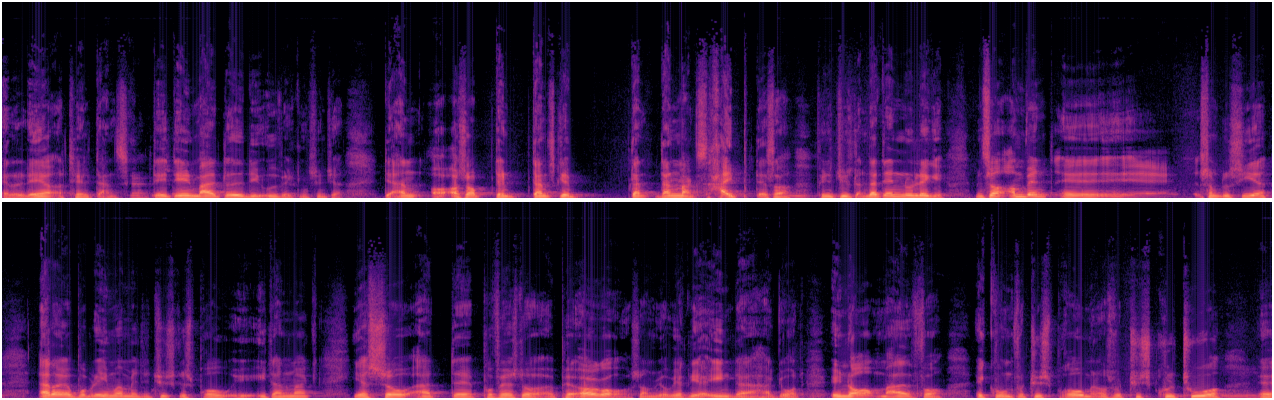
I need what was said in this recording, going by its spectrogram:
eller lærer at tale dansk. Ja, det, det, det er en meget glædelig udvikling, synes jeg. Det an, og, og så den danske Dan, Danmarks hype, der så mm. findes i Tyskland. Lad den nu ligge. Men så omvendt, øh, som du siger, er der jo problemer med det tyske sprog i, i Danmark. Jeg så, at uh, professor Per Ørgaard, som jo virkelig er en, der har gjort enormt meget for, ikke kun for tysk sprog, men også for tysk kultur, mm. uh,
